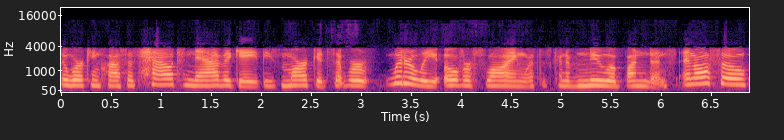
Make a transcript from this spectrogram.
the working classes how to navigate these markets that were literally overflowing with this kind of new abundance, and also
